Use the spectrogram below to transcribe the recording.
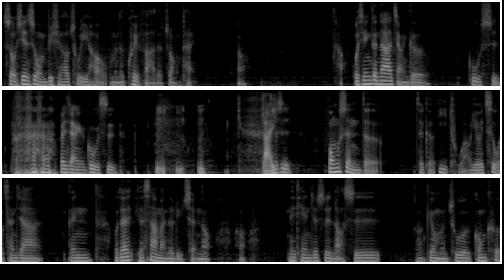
首先是我们必须要处理好我们的匮乏的状态。好，好，我先跟大家讲一个故事，分享一个故事。来，就是丰盛的这个意图啊。有一次我参加。跟我在一个萨满的旅程哦，好，那天就是老师啊给我们出了功课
